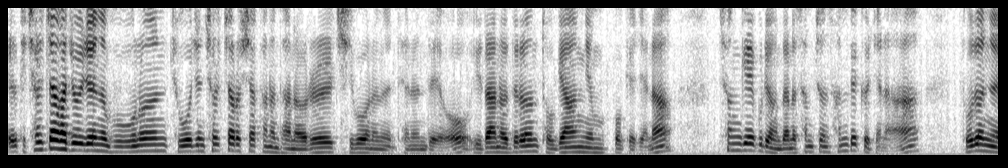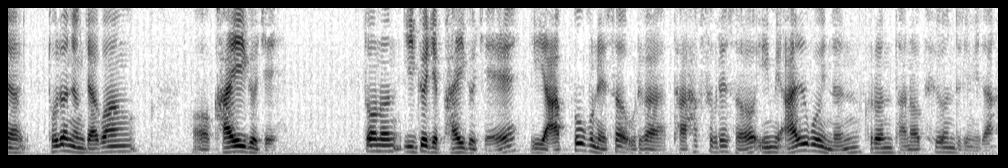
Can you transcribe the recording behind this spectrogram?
이렇게 철자가 주어져 있는 부분은 주어진 철자로 시작하는 단어를 집어넣으면 되는데요. 이 단어들은 독양연문법 교재나 청개구리 영단어 3300 교재나 도전영, 도전영자광 어, 가이 교재 또는 이 교재, 바이 교재 이 앞부분에서 우리가 다 학습을 해서 이미 알고 있는 그런 단어 표현들입니다.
